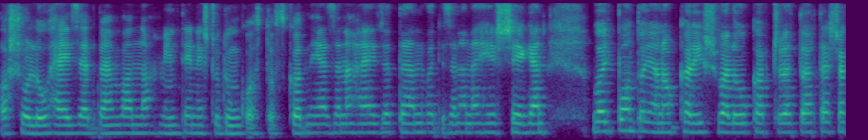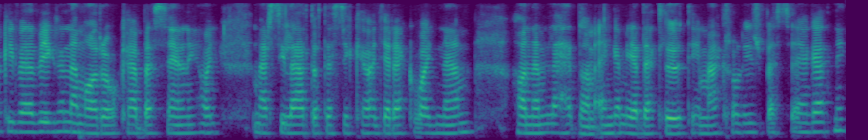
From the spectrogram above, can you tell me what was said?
hasonló helyzetben vannak, mint én, és tudunk osztozkodni ezen a helyzeten, vagy ezen a nehézségen, vagy pont olyanokkal is való kapcsolattartás, akivel végre nem arról kell beszélni, hogy már szilárda teszik-e a gyerek, vagy nem, hanem lehet nem engem érdeklő témákról is beszélgetni.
